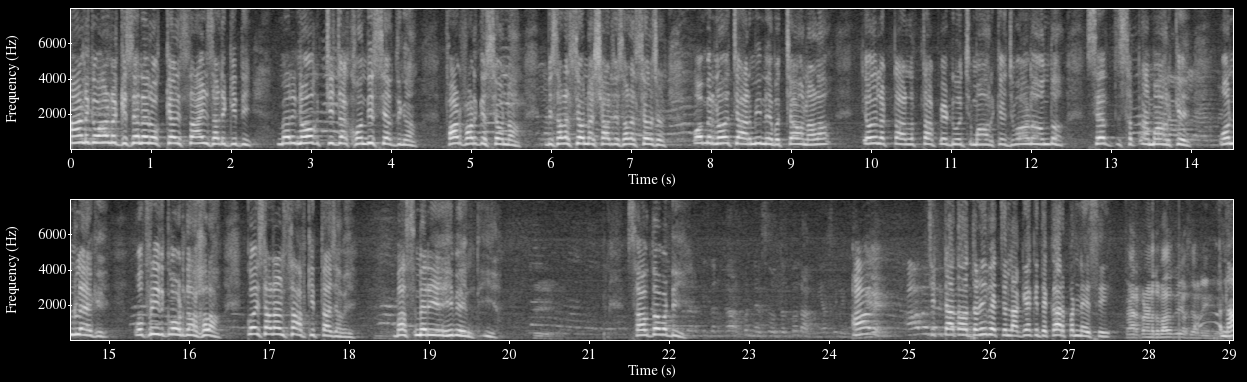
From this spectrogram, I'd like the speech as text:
ਆਂਢ ਗੁਆਂਢ ਕਿਸੇ ਨੇ ਰੋਕਿਆ ਸਾਈਨ ਸਾਡੀ ਕੀਤੀ। ਮੇਰੀ ਨੌਕ ਚੀਜ਼ਾਂ ਖੋਂਦੀ ਸਿਰ ਦੀਆਂ ਫੜ ਫੜ ਕੇ ਸਿਉਣਾ ਵੀ ਸਾਡਾ ਸਿਉਣਾ ਛੱਡ ਜੇ ਸਾਡਾ ਸਿਉਣਾ ਛੱਡ ਉਹ ਮੇਰੇ ਨਾਲ 4 ਮਹੀਨੇ ਬੱਚਾ ਹੋਣ ਵਾਲਾ ਤੇ ਉਹਦੇ ਲੱਟਾਂ ਲੱਤਾਂ ਪੇਡੂਆਂ ਚ ਮਾਰ ਕੇ ਜਵਾੜਾ ਹੁੰਦਾ ਸਿਰ ਤੇ ਸੱਟਾਂ ਮਾਰ ਕੇ ਉਹਨੂੰ ਲੈ ਗਏ। ਉਹ ਫਰੀਦਕੋਟ ਦਾਖਲਾ ਕੋਈ ਸਾਡਾ ਇਨਸਾਫ ਕੀਤਾ ਜਾਵੇ। ਬਸ ਮੇਰੀ ਇਹੀ ਬੇਨਤੀ ਹੈ। ਸਭ ਤੋਂ ਵੱਡੀ। ਆ ਚਿੱਟਾ ਤਾਂ ਉਦੋਂ ਹੀ ਵੇਚਣ ਲੱਗ ਗਿਆ ਕਿਤੇ ਘਰ ਭੰਨੇ ਸੀ। ਘਰ ਬਣਨ ਤੋਂ ਬਾਅਦ ਕੋਈ ਅਸਰ ਨਹੀਂ ਨਾ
